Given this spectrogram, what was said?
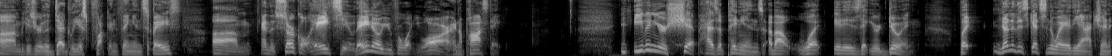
Um, because you're the deadliest fucking thing in space. Um, and the circle hates you. They know you for what you are, an apostate. Even your ship has opinions about what it is that you're doing. But none of this gets in the way of the action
